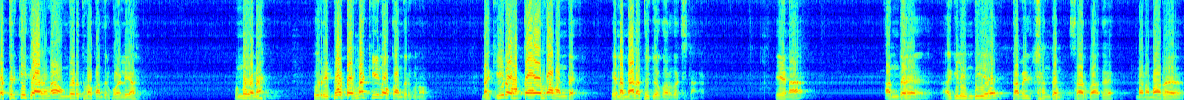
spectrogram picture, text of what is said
பத்திரிக்கைக்காரெல்லாம் உங்க இடத்துல உட்காந்துருப்போம் இல்லையா? உண்மைதானே? ஒரு ரிப்போர்ட்டர்லாம் கீழே உட்காந்துருக்கணும் நான் கீழே உட்காந்து தான் வந்தேன். என்னை மேலே தூக்கி உட்கார வச்சுட்டாங்க. ஏன்னா அந்த அகில இந்திய தமிழ் சங்கம் சார்பாக மனமாற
